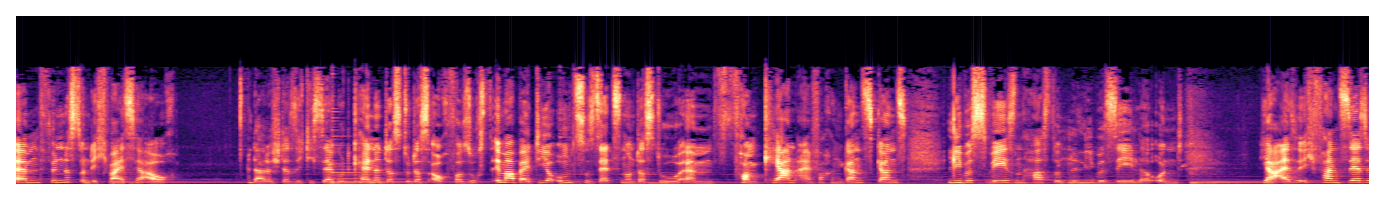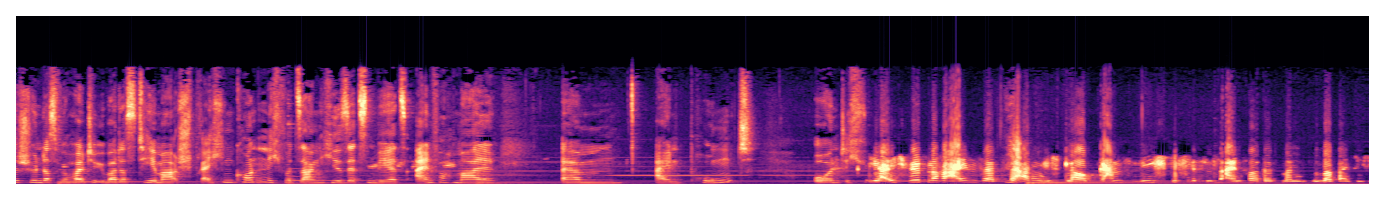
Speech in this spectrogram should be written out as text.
ähm, findest und ich weiß ja auch, dadurch, dass ich dich sehr gut kenne, dass du das auch versuchst, immer bei dir umzusetzen und dass du ähm, vom Kern einfach ein ganz, ganz liebes Wesen hast und eine liebe Seele. Und ja, also ich fand es sehr, sehr schön, dass wir heute über das Thema sprechen konnten. Ich würde sagen, hier setzen wir jetzt einfach mal ähm, einen Punkt. Und ich ja, ich würde noch einen Satz sagen. Ich glaube, ganz wichtig ist es einfach, dass man immer bei sich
